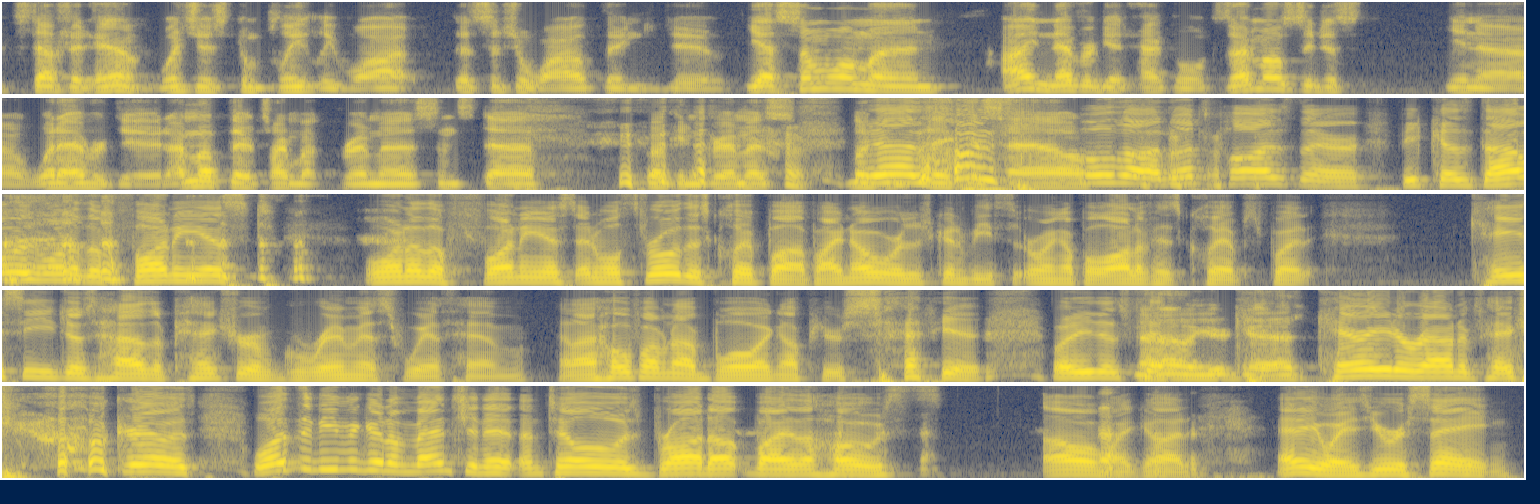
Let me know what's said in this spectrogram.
stuff at him, which is completely wild. That's such a wild thing to do. Yeah, some woman, I never get heckled because I mostly just, you know, whatever, dude. I'm up there talking about Grimace and stuff. Fucking Grimace looking yeah, thick was, as hell. Hold on, let's pause there because that was one of the funniest. one of the funniest, and we'll throw this clip up. I know we're just going to be throwing up a lot of his clips, but Casey just has a picture of Grimace with him, and I hope I'm not blowing up your set here. But he just no, you're good. Carried around a picture of Grimace. Wasn't even going to mention it until it was brought up by the hosts. oh my god. Anyways, you were saying.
